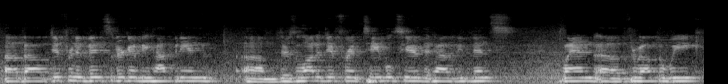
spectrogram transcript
about different events that are going to be happening, um, there's a lot of different tables here that have events planned uh, throughout the week.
